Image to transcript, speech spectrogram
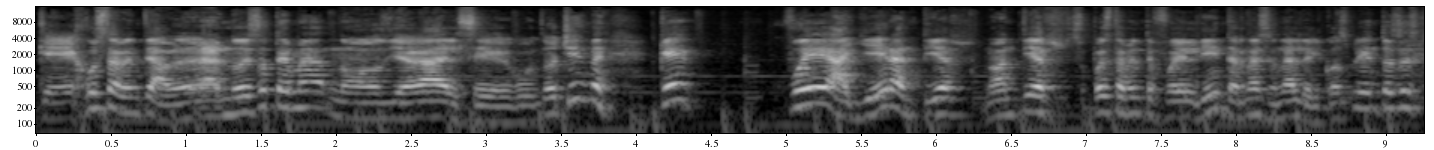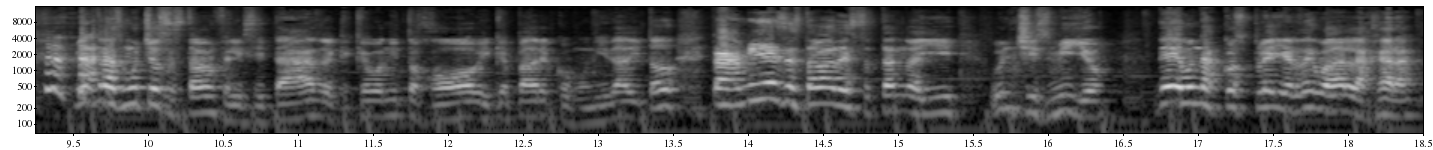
Que justamente hablando de ese tema, nos llega el segundo chisme. Que fue ayer, antier, no antier, supuestamente fue el Día Internacional del Cosplay. Entonces, mientras muchos estaban felicitando y que qué bonito hobby, qué padre comunidad y todo, también se estaba desatando allí un chismillo de una cosplayer de Guadalajara.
